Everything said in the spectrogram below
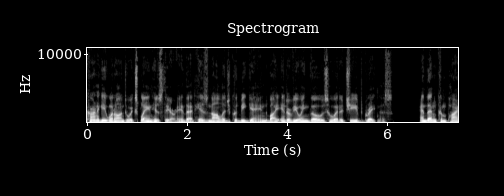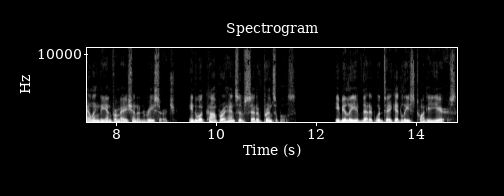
Carnegie went on to explain his theory that his knowledge could be gained by interviewing those who had achieved greatness and then compiling the information and research into a comprehensive set of principles. He believed that it would take at least 20 years,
